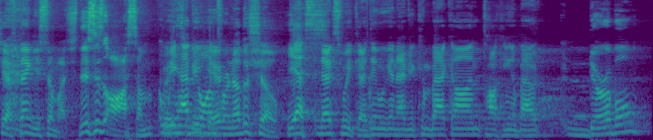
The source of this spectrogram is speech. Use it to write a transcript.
Jeff, thank you so much. This is awesome. we have you on here. for another show. Yes. Next week, I think we're gonna have you come back on talking about durable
